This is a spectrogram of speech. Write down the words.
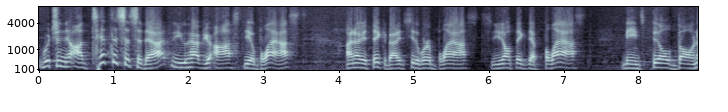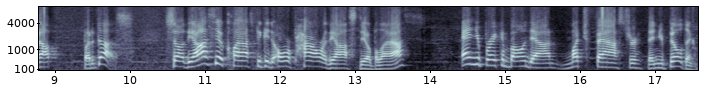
Which in the antithesis of that, you have your osteoblast. I know you think about it, you see the word blast, and you don't think that blast means build bone up, but it does. So the osteoclasts begin to overpower the osteoblast and you're breaking bone down much faster than you're building.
